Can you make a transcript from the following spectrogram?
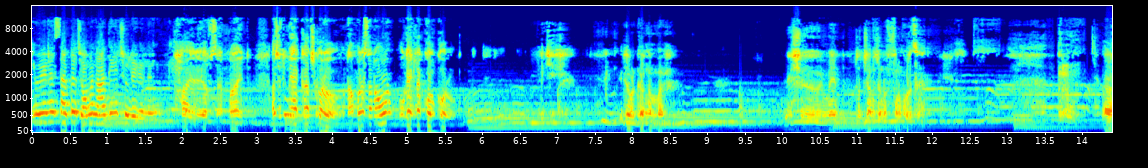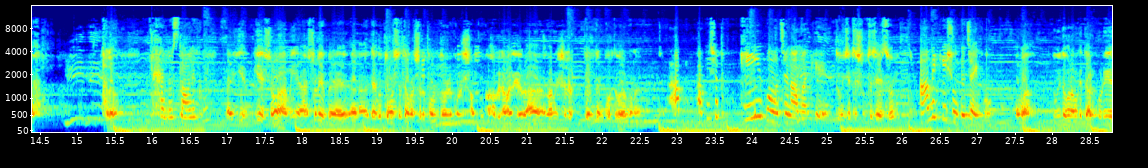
ইউরেনের স্যাম্পল জমা না দিয়ে চলে গেলেন। হাই রে অ্যাবসেন্ট মাইন্ড। আচ্ছা তুমি এক কাজ করো নাম্বার আছে না ওর? ওকে একটা কল করো। দেখি এটা আমার কার নাম্বার? নিশ্চয়ই মেয়ে তোর জানার জন্য ফোন করেছে। হ্যালো সালাম আলাইকুম আমি আসলে দেখো তোমার সাথে আমার সাথে কোনো ধরনের কোনো সম্পর্ক হবে না। মানে, আমি আসলে প্রেম করতে পারব না। আপনি সব কি বলছেন আমাকে? তুমি যেটা শুনতে চাইছো। আমি কি শুনতে চাইব? ওমা তুমি তখন আমাকে দাঁড় করিয়ে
